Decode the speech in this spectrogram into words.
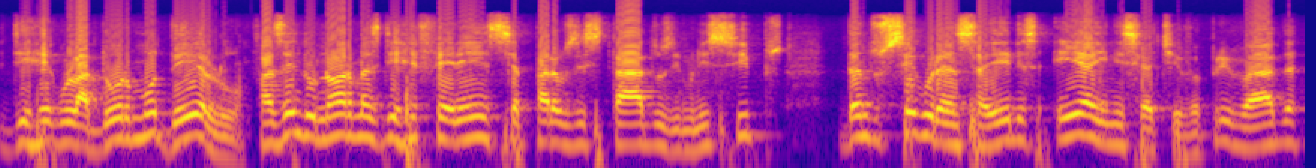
de regulador modelo, fazendo normas de referência para os estados e municípios, dando segurança a eles e à iniciativa privada,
